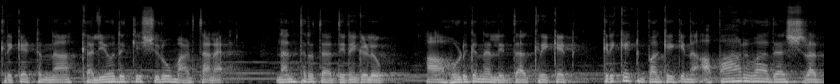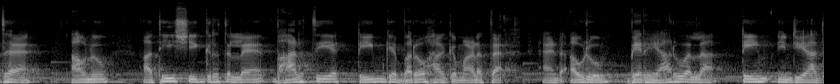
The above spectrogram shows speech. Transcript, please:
ಕ್ರಿಕೆಟನ್ನು ಕಲಿಯೋದಕ್ಕೆ ಶುರು ಮಾಡ್ತಾನೆ. ನಂತರದ ದಿನಗಳು ಆ ಹುಡುಗನಲ್ಲಿದ್ದ ಕ್ರಿಕೆಟ್ ಕ್ರಿಕೆಟ್ ಬಗೆಗಿನ ಅಪಾರವಾದ ಶ್ರದ್ಧೆ ಅವನು ಅತಿ ಶೀಘ್ರದಲ್ಲೇ ಭಾರತೀಯ ಟೀಮ್ಗೆ ಬರೋ ಹಾಗೆ ಮಾಡುತ್ತೆ. ಆ್ಯಂಡ್ ಅವರು ಬೇರೆ ಯಾರೂ ಅಲ್ಲ, ಟೀಮ್ ಇಂಡಿಯಾದ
